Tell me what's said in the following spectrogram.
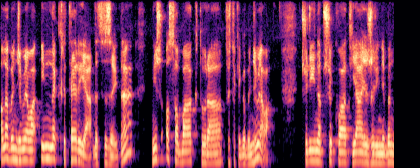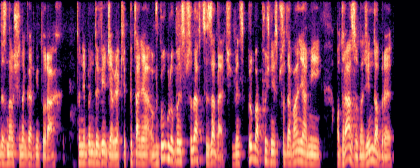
ona będzie miała inne kryteria decyzyjne niż osoba, która coś takiego będzie miała. Czyli na przykład ja, jeżeli nie będę znał się na garniturach, to nie będę wiedział, jakie pytania w Google bądź sprzedawcy zadać. Więc próba później sprzedawania mi od razu na dzień dobry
